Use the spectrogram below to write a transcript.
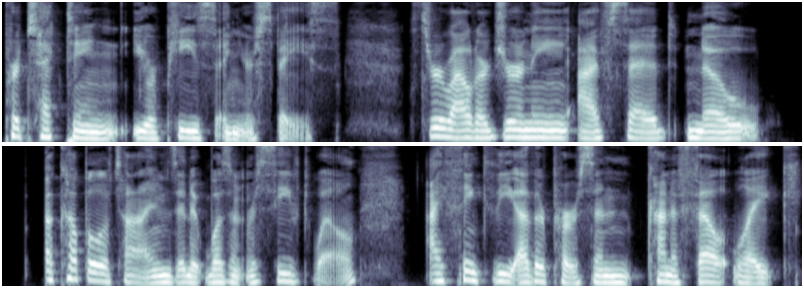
protecting your peace and your space. Throughout our journey, I've said no a couple of times and it wasn't received well. I think the other person kind of felt like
